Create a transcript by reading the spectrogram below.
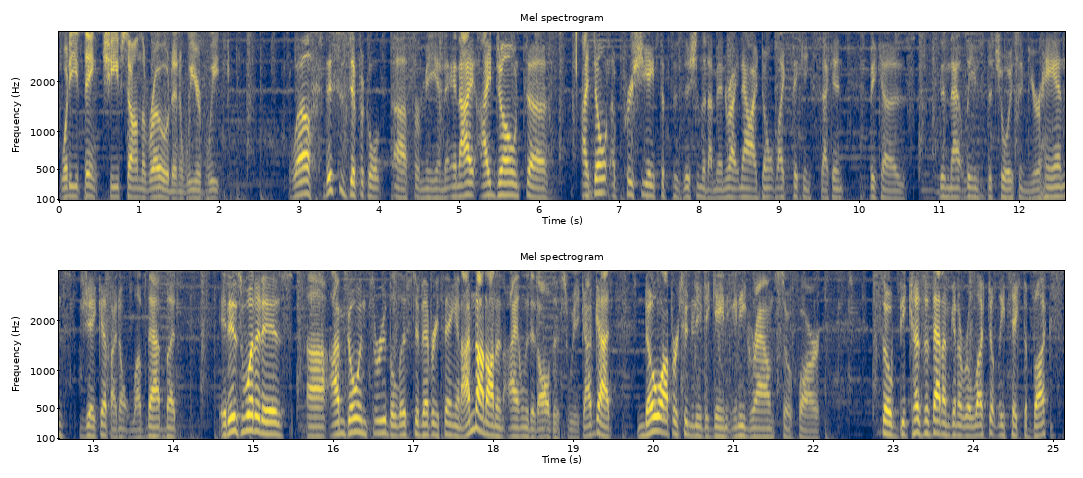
What do you think, Chiefs on the road in a weird week? Well, this is difficult uh, for me, and, and I I don't uh, I don't appreciate the position that I'm in right now. I don't like picking second because then that leaves the choice in your hands, Jacob. I don't love that, but it is what it is. Uh, I'm going through the list of everything, and I'm not on an island at all this week. I've got no opportunity to gain any ground so far. So because of that, I'm going to reluctantly take the Bucks,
